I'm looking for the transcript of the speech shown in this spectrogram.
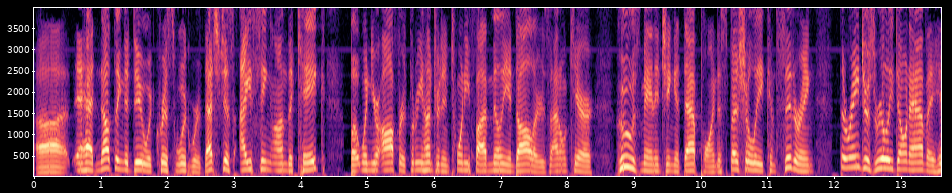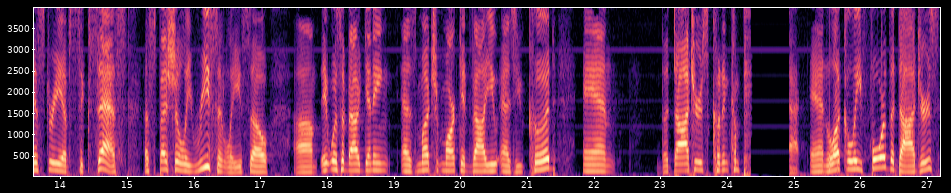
Uh, it had nothing to do with Chris Woodward. That's just icing on the cake. But when you're offered $325 million, I don't care who's managing at that point, especially considering the Rangers really don't have a history of success, especially recently. So um, it was about getting as much market value as you could. And the Dodgers couldn't compete. And luckily for the Dodgers,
